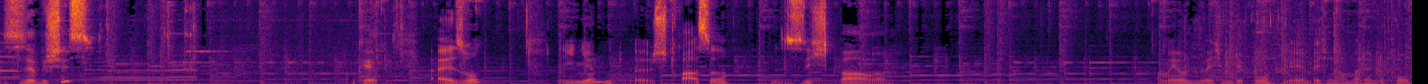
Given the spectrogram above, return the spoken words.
Das ist ja Beschiss. Okay. Also. Linien, äh, Straße, sichtbare. Haben wir hier unten welche im Depot? Ne, welchen haben wir denn Depot?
